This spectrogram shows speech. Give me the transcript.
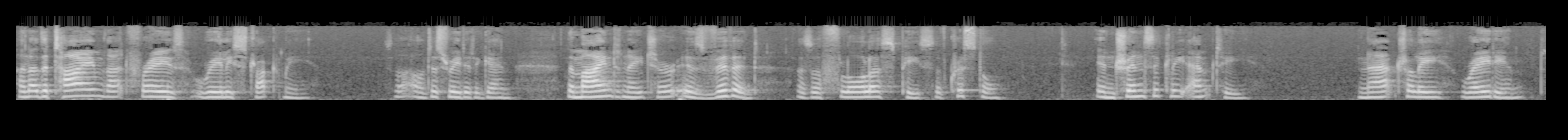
And at the time, that phrase really struck me. So I'll just read it again. The mind nature is vivid as a flawless piece of crystal, intrinsically empty, naturally radiant,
